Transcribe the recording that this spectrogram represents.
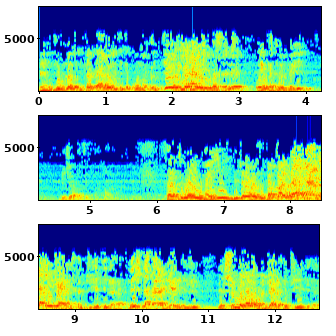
من جملة الفتاوى التي تكون حجة هي هذه المسألة وهي فتوى الميت بجواز البقاء فتوى الميت بجواز البقاء لا معنى لجعل الحجية لها. ليش لا معنى لجعل الحجية ليش شو الغرض من جعل حجيتها؟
